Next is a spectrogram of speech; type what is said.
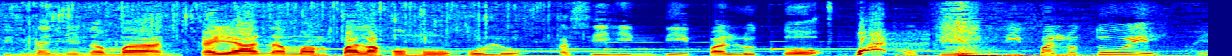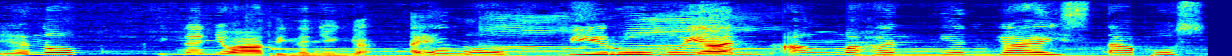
Tignan nyo naman. Kaya naman pala kumukulo kasi hindi pa luto. Okay, hindi pa luto eh. Ayan oh. Tingnan nyo ha, tingnan nyo yung... Ayan oh, biro mo yan. Ang mahal niyan guys. Tapos,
